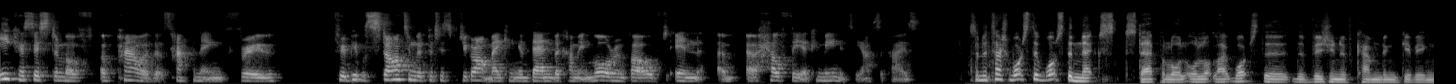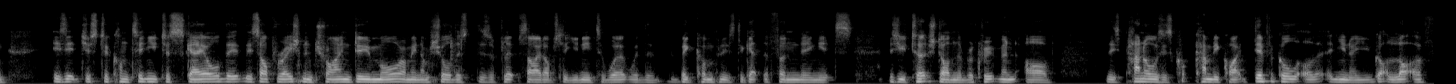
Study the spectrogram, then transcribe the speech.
ecosystem of, of power that's happening through through people starting with participatory grant making and then becoming more involved in a, a healthier community i suppose. So natasha what's the what's the next step or, or like what's the the vision of camden giving is it just to continue to scale the, this operation and try and do more? I mean, I'm sure there's there's a flip side. Obviously, you need to work with the, the big companies to get the funding. It's as you touched on the recruitment of these panels is can be quite difficult, or you know you've got a lot of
